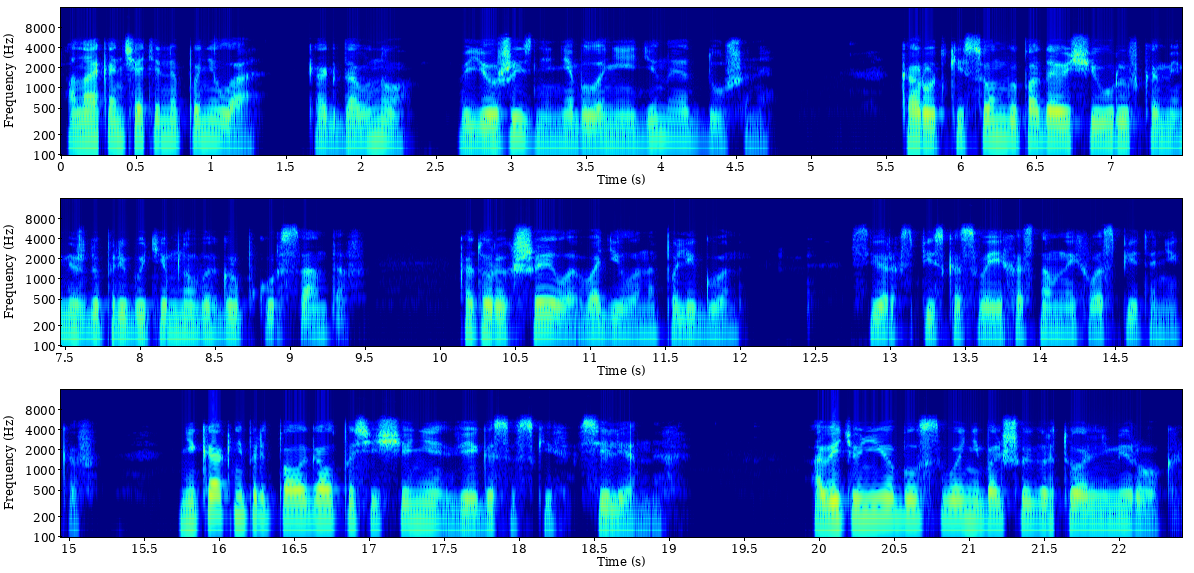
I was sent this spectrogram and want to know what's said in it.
она окончательно поняла, как давно в ее жизни не было ни единой отдушины. Короткий сон, выпадающий урывками между прибытием новых групп курсантов – которых Шейла водила на полигон, сверх списка своих основных воспитанников, никак не предполагал посещение вегасовских вселенных. А ведь у нее был свой небольшой виртуальный мирок,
